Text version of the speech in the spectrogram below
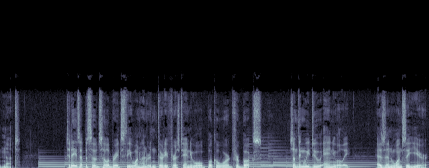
nut. Today's episode celebrates the 131st Annual Book Award for Books, something we do annually, as in once a year,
